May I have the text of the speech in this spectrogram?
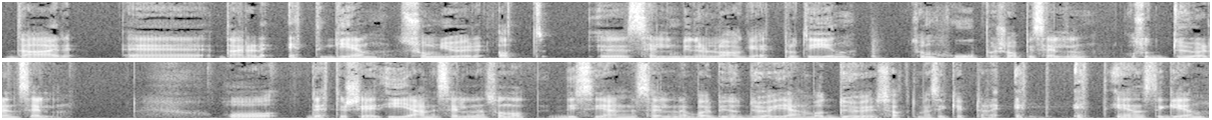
Der, eh, der er det ett gen som gjør at eh, cellen begynner å lage et protein som hoper seg opp i cellen, og så dør den cellen. Og dette skjer i hjernecellene, sånn at disse hjernecellene bare begynner å dø. Hjernen bare dør sakte, men sikkert. Da er det ett et eneste gen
